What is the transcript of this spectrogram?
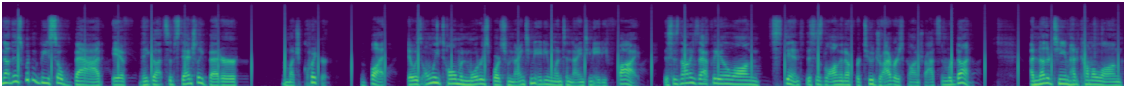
Now, this wouldn't be so bad if they got substantially better much quicker, but it was only Toleman Motorsports from 1981 to 1985. This is not exactly a long stint. This is long enough for two drivers' contracts, and we're done. Another team had come along.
